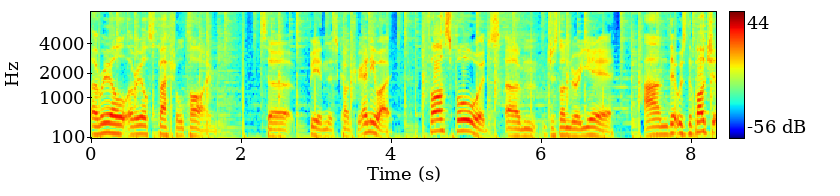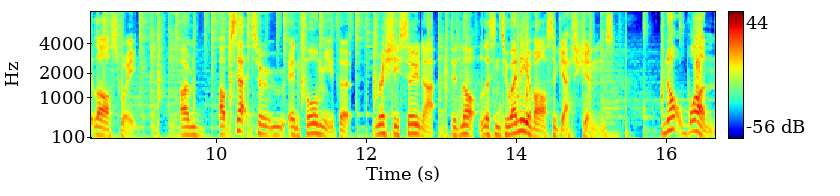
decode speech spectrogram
A real, a real special time to be in this country. Anyway, fast forward um, just under a year, and it was the budget last week. I'm upset to inform you that Rishi Sunak did not listen to any of our suggestions. Not one.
